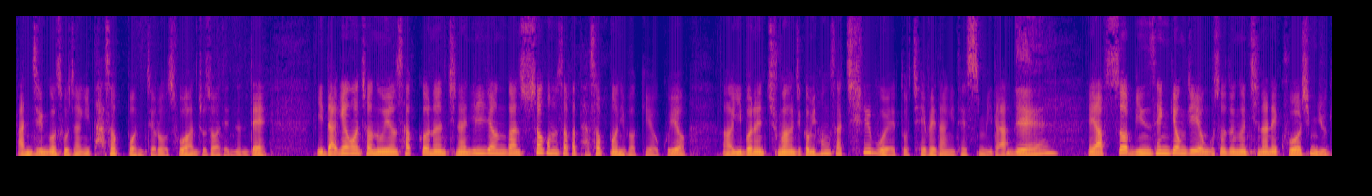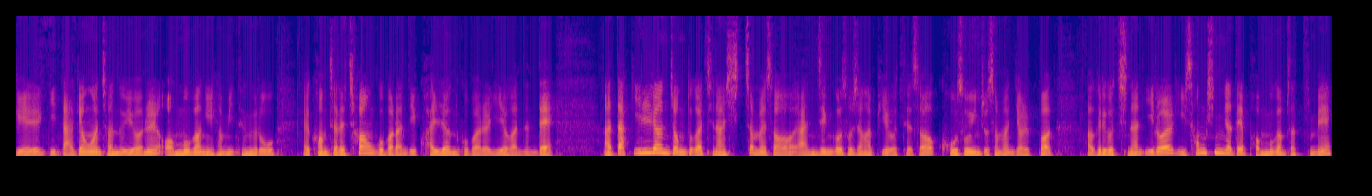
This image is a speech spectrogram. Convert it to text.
안진걸 소장이 다섯 번째로 소환 조사가 됐는데 이 나경원 전 의원 사건은 지난 1년간 수사 검사가 다섯 번이 바뀌었고요. 아, 이번엔 중앙지검 형사 7부에 또 재배당이 됐습니다. 네. 예, 앞서 민생경제연구소 등은 지난해 9월 16일 이 나경원 전 의원을 업무방해 혐의 등으로 검찰에 처음 고발한 뒤 관련 고발을 이어갔는데 아, 딱 1년 정도가 지난 시점에서 안진걸 소장을 비롯해서 고소인 조사만 10번, 아, 그리고 지난 1월 이 성신여대 법무감사팀에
